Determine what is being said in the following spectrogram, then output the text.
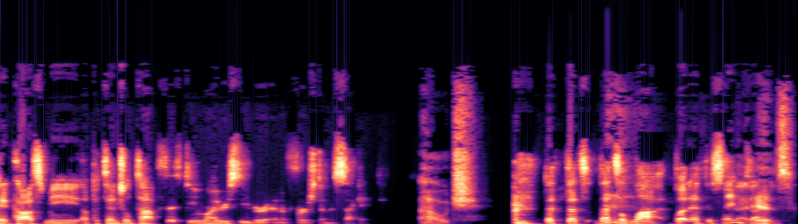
it cost me a potential top 15 wide receiver and a first and a second. Ouch. That that's that's a lot, but at the same That time, is.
